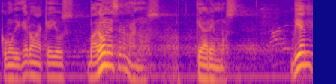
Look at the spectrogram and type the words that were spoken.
como dijeron aquellos varones hermanos, ¿qué haremos? Bien,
